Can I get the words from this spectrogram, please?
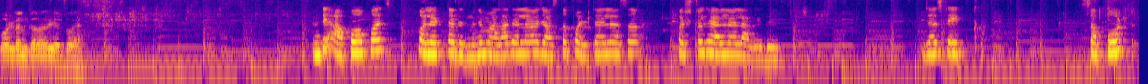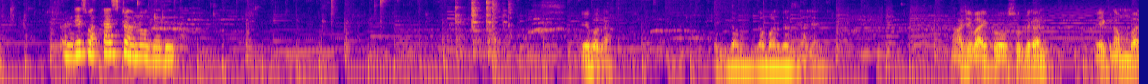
गोल्डन कलर येतोय. आहे ते आपोआपच पलटतात म्हणजे मला त्याला जास्त पलटायला असं कष्ट घ्यायला नाही लागत जस्ट एक सपोर्ट म्हणजे स्वतःच टर्न होतात आहेत. हे बघा. एकदम जबरदस्त झाले माझी बायको सुगरण एक नंबर.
